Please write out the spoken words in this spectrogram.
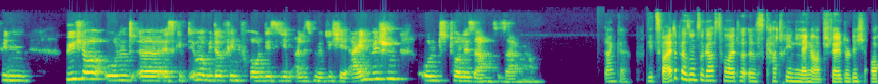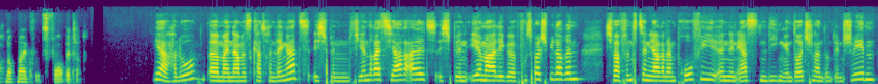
Finn-Bücher und äh, es gibt immer wieder Finn-Frauen, die sich in alles Mögliche einmischen und tolle Sachen zu sagen haben. Danke. Die zweite Person zu Gast heute ist Katrin Längert. Stell du dich auch noch mal kurz vor, bitte. Ja, hallo, äh, mein Name ist Katrin Längert. Ich bin 34 Jahre alt. Ich bin ehemalige Fußballspielerin. Ich war 15 Jahre lang Profi in den ersten Ligen in Deutschland und in Schweden,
